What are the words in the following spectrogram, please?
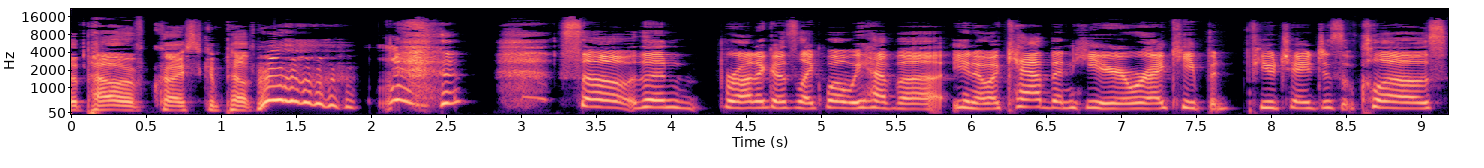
The power of Christ compels. so then Veronica's like, "Well, we have a you know a cabin here where I keep a few changes of clothes.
